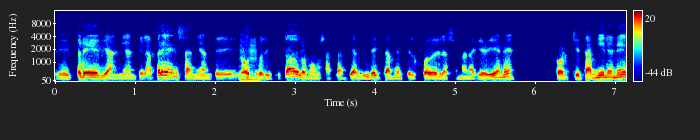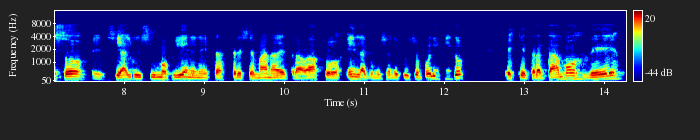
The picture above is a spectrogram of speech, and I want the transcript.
eh, previa ni ante la prensa ni ante otros diputados. Lo vamos a plantear directamente el jueves de la semana que viene, porque también en eso, eh, si algo hicimos bien en estas tres semanas de trabajo en la Comisión de Juicio Político, es que tratamos de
